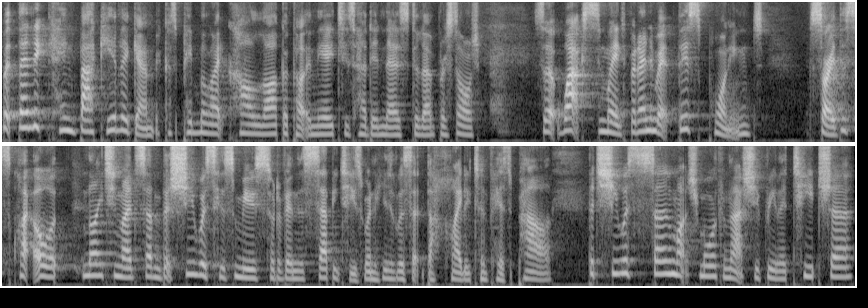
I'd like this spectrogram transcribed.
But then it came back in again because people like Karl Lagerfeld in the 80s had in there still a Prestige. So it waxed and waned. But anyway, at this point, sorry, this is quite old, 1997, but she was his muse sort of in the 70s when he was at the height of his power. But she was so much more than that. She'd been a teacher.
